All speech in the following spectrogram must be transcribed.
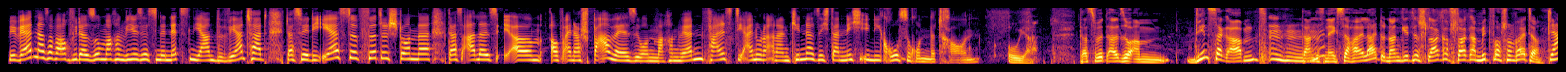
Wir werden das aber auch wieder so machen, wie es jetzt in den letzten Jahren bewährt hat, dass wir die erste Viertelstunde das alles ähm, auf einer Sparversion machen werden, falls die ein oder anderen Kinder sich dann nicht in die große Runde trauen. Oh ja. Das wird also am Dienstagabend mhm. dann das nächste Highlight und dann geht es Schlag auf Schlag am Mittwoch schon weiter. Da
